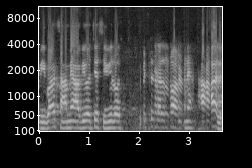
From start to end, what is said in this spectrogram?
વિવાદ સામે આવ્યો છે. સિવિલ હોસ્પિટલનો અને હાલ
